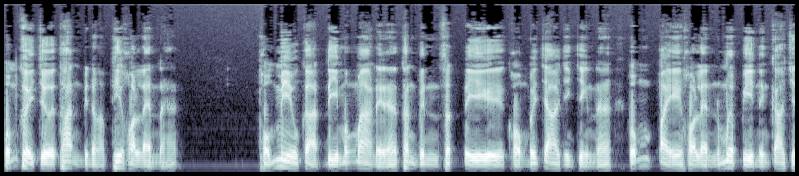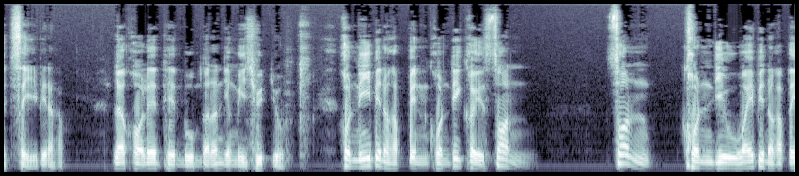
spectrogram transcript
ผมเคยเจอท่านพี่นะครับ ที่ฮอลแลนด์นะฮะ ผมมีโอกาสดีมากๆเลยนะท่านเป็นสตรีของพระเจ้าจริง ๆ นะ ผมไปฮอลแลนด์เมื่อปีหนึ่งเก้าเจ็ดสี่พี่นะครับ แล้วคอร์รี่เทนบูมตอนนั้นยังมีชีวิตอยู่ คนนี้พี่น้องครับเป็นคนที่เคยซ่อนซ่อนคนยิวไว้พี่น้องครับใน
